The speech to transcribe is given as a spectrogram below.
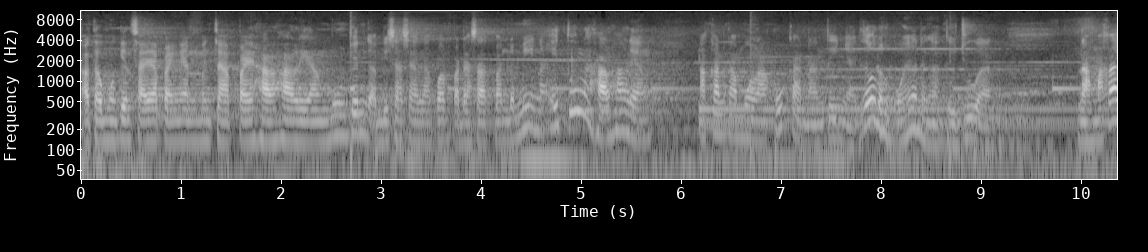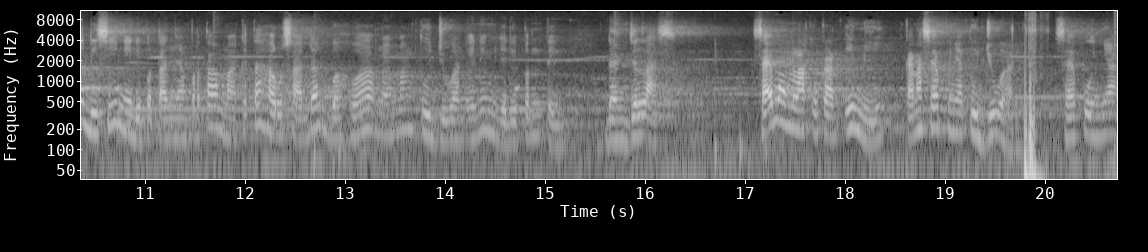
atau mungkin saya pengen mencapai hal-hal yang mungkin nggak bisa saya lakukan pada saat pandemi. Nah itulah hal-hal yang akan kamu lakukan nantinya. Itu udah hubungannya dengan tujuan. Nah maka di sini di pertanyaan pertama kita harus sadar bahwa memang tujuan ini menjadi penting dan jelas. Saya mau melakukan ini karena saya punya tujuan. Saya punya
